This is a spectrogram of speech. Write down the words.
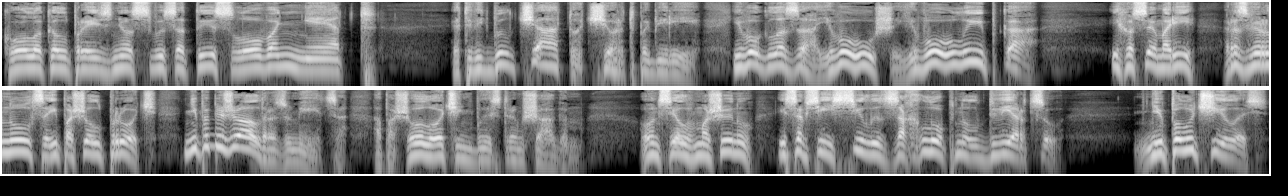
Колокол произнес с высоты слово «нет». Это ведь был Чато, черт побери! Его глаза, его уши, его улыбка! И Хосе Мари развернулся и пошел прочь. Не побежал, разумеется, а пошел очень быстрым шагом. Он сел в машину и со всей силы захлопнул дверцу. Не получилось.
